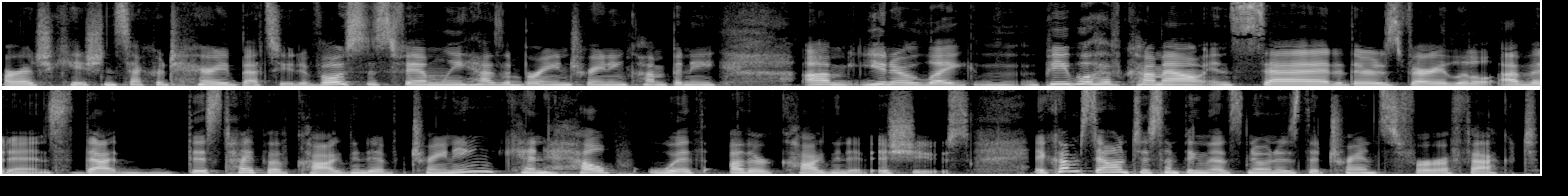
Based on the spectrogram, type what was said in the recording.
our education secretary, Betsy DeVos's family, has a brain training company. Um, you know, like people have come out and said there's very little evidence that this type of cognitive training can help with other cognitive issues. It comes down to something that's known as the transfer effect.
